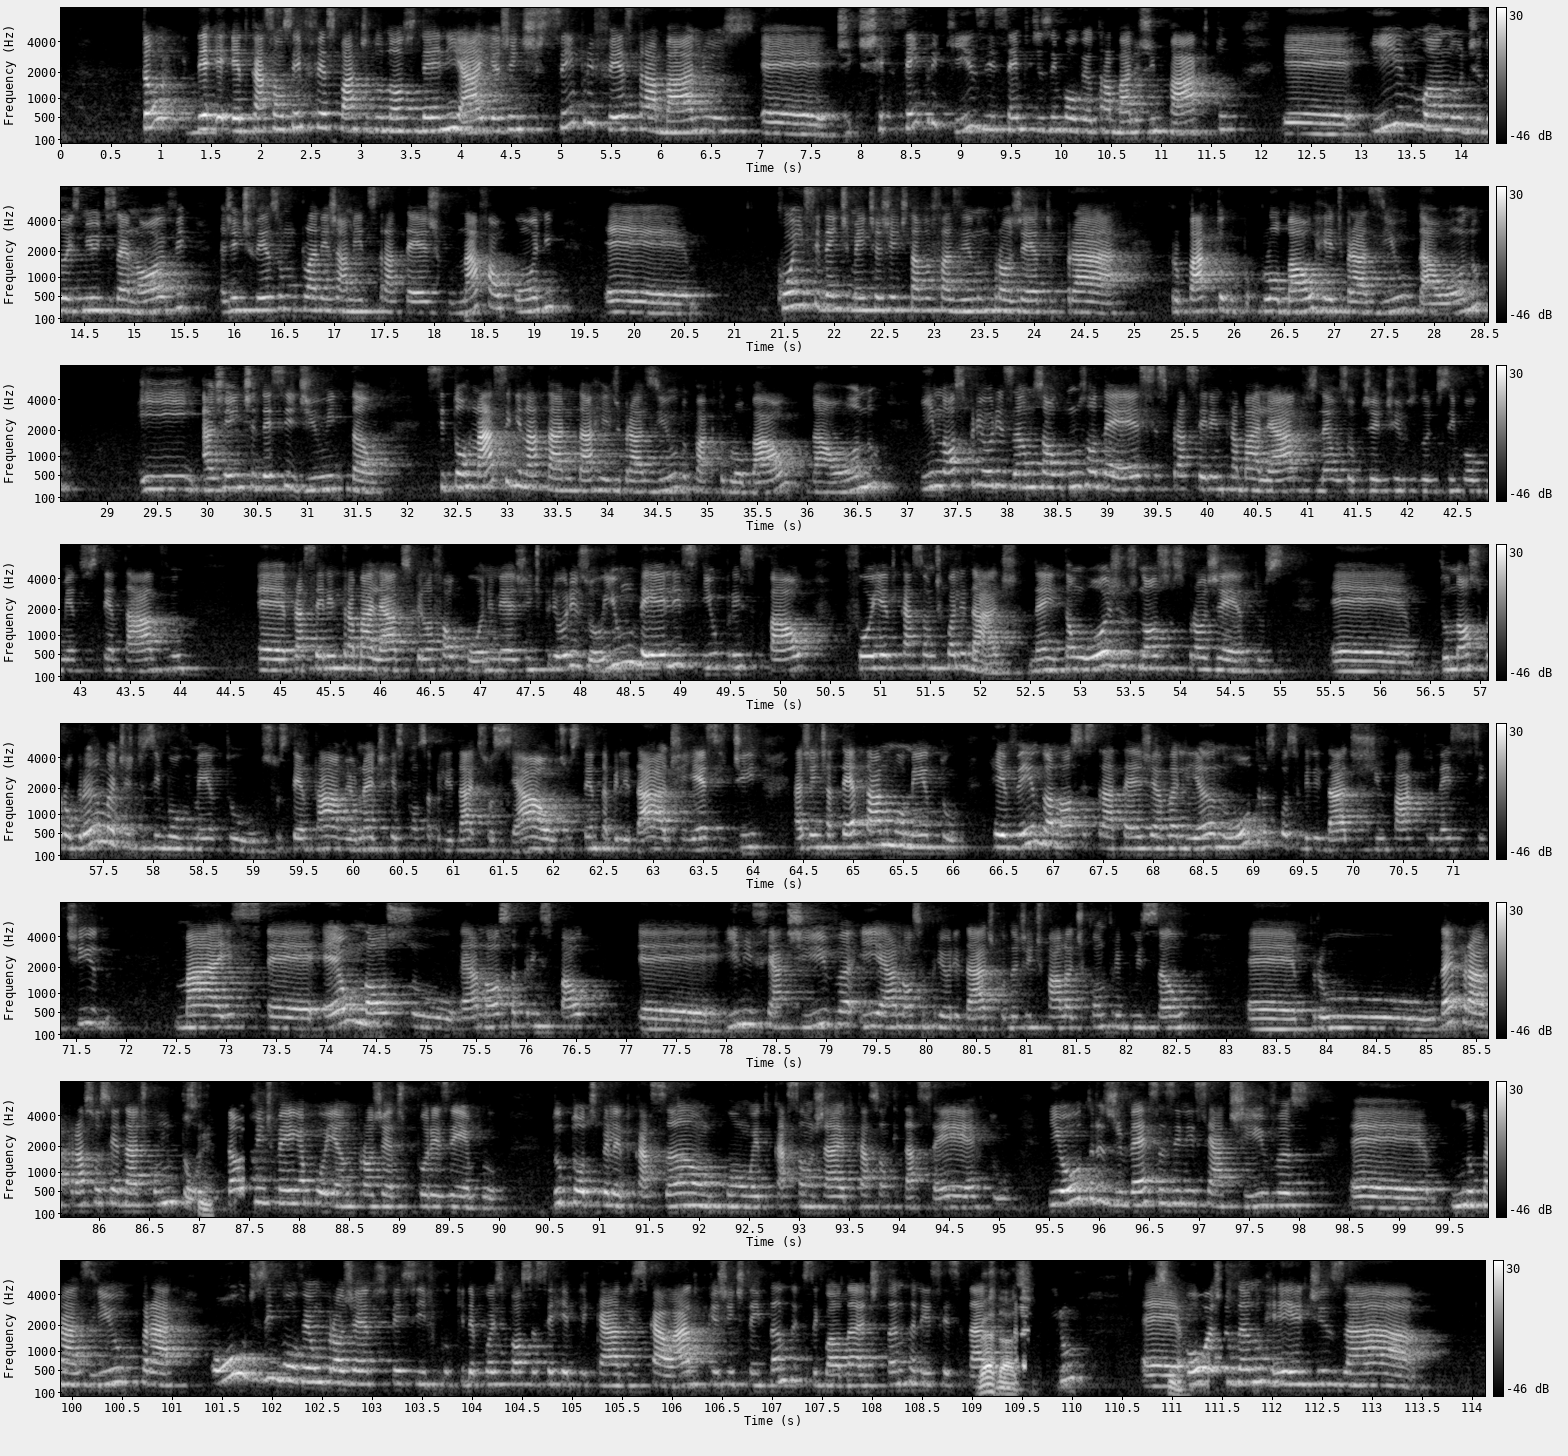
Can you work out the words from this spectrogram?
Então, de, educação sempre fez parte do nosso DNA e a gente sempre fez trabalhos, é, de, sempre quis e sempre desenvolveu trabalhos de impacto. É, e no ano de 2019, a gente fez um planejamento estratégico na Falcone. É, coincidentemente, a gente estava fazendo um projeto para o Pacto Global Rede Brasil, da ONU, e a gente decidiu, então, se tornar signatário da Rede Brasil, do Pacto Global, da ONU, e nós priorizamos alguns ODS para serem trabalhados, né, os Objetivos do Desenvolvimento Sustentável, é, para serem trabalhados pela Falcone, né, a gente priorizou. E um deles, e o principal, foi educação de qualidade. Né? Então, hoje, os nossos projetos é, do nosso programa de desenvolvimento sustentável, né, de responsabilidade social, sustentabilidade, ESG, a gente até está no momento revendo a nossa estratégia, avaliando outras possibilidades de impacto nesse sentido, mas é, é o nosso, é a nossa principal é, iniciativa e é a nossa prioridade quando a gente fala de contribuição é, para né, a sociedade como um todo. Sim. Então, a gente vem apoiando projetos, por exemplo, do Todos pela Educação, com Educação Já, Educação que dá certo, e outras diversas iniciativas é, no Brasil para ou desenvolver um projeto específico que depois possa ser replicado e escalado, porque a gente tem tanta desigualdade, tanta necessidade Verdade. no Brasil, é, ou ajudando redes a,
